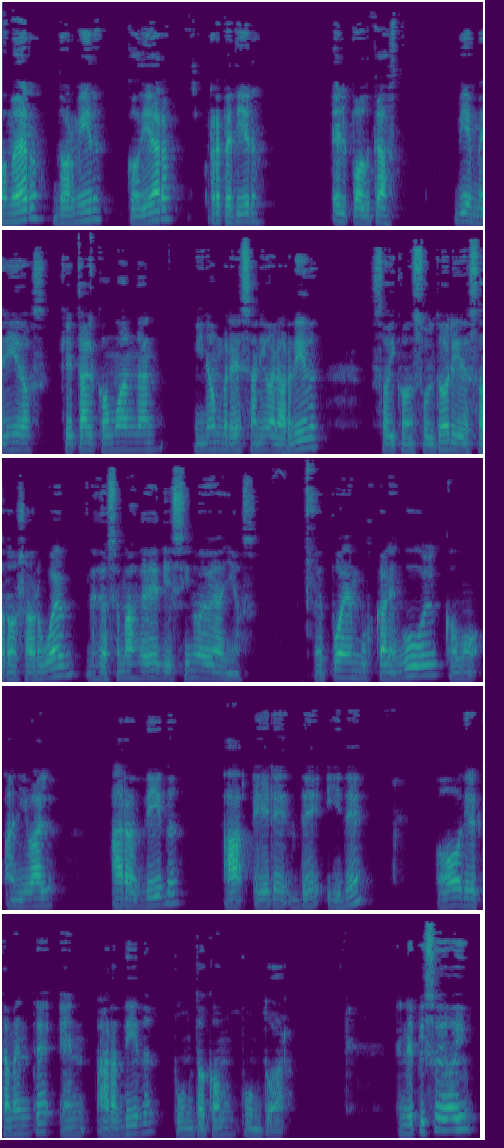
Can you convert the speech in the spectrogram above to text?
Comer, dormir, codiar, repetir el podcast. Bienvenidos, ¿qué tal? ¿Cómo andan? Mi nombre es Aníbal Ardid, soy consultor y desarrollador web desde hace más de 19 años. Me pueden buscar en Google como Aníbal Ardid, A-R-D-I-D, o directamente en ardid.com.ar. En el episodio de hoy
